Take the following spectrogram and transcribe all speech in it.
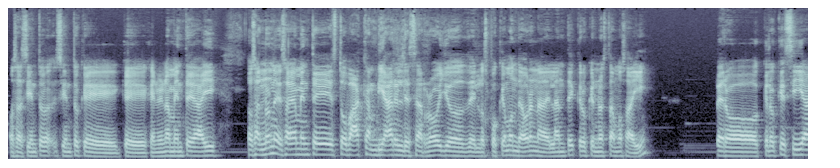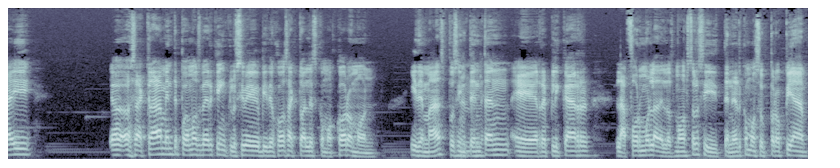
O sea, siento, siento que, que genuinamente hay... O sea, no necesariamente esto va a cambiar el desarrollo de los Pokémon de ahora en adelante, creo que no estamos ahí, pero creo que sí hay o sea, claramente podemos ver que inclusive videojuegos actuales como Coromon y demás, pues intentan eh, replicar la fórmula de los monstruos y tener como su propia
